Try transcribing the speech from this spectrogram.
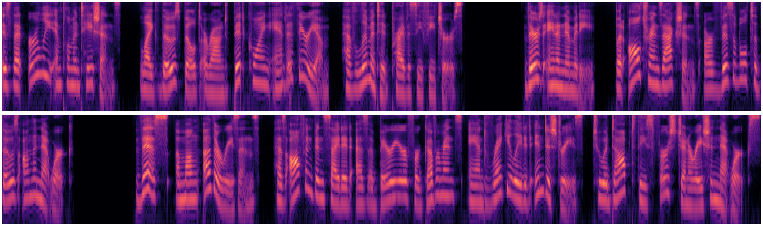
is that early implementations, like those built around Bitcoin and Ethereum, have limited privacy features. There's anonymity, but all transactions are visible to those on the network. This, among other reasons, has often been cited as a barrier for governments and regulated industries to adopt these first generation networks.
